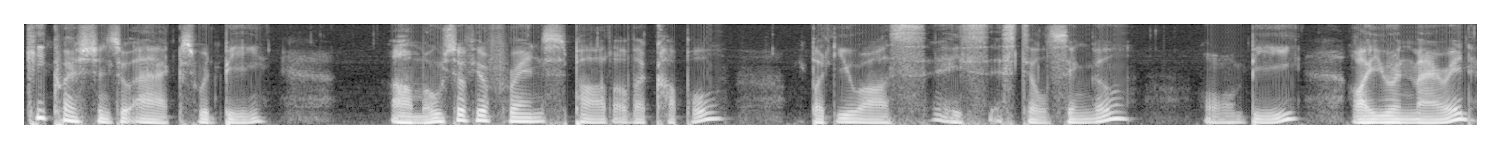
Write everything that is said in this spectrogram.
Key questions to ask would be Are most of your friends part of a couple, but you are s- still single? Or B. Are you unmarried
